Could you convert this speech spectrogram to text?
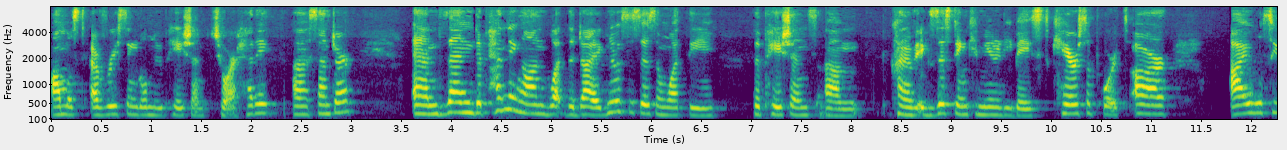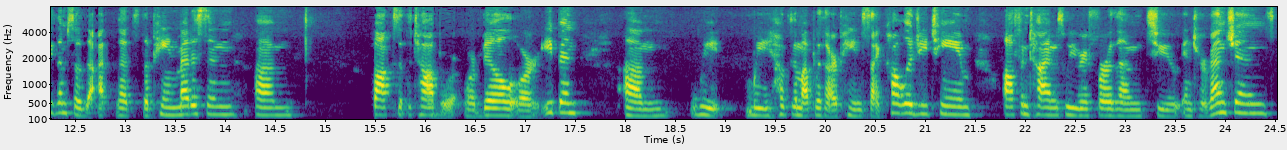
almost every single new patient to our headache uh, center. And then depending on what the diagnosis is and what the, the patient's um, kind of existing community-based care supports are, I will see them. So that, that's the pain medicine um, box at the top or, or Bill or Eapen. Um, we, we hook them up with our pain psychology team. Oftentimes we refer them to interventions.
